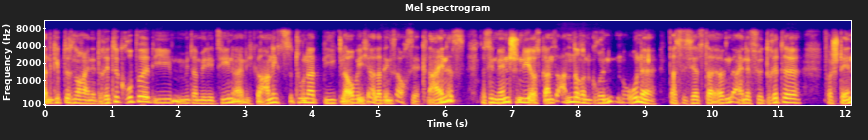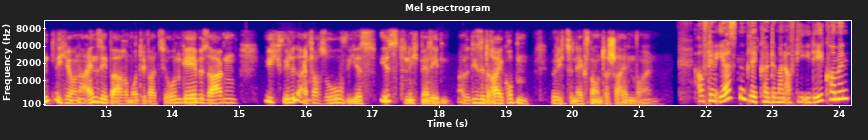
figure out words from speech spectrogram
dann gibt es noch eine dritte Gruppe, die mit der Medizin eigentlich gar nichts zu tun hat, die, glaube ich, allerdings auch sehr klein ist. Das sind Menschen, die aus ganz anderen Gründen, ohne dass es jetzt da irgendeine für Dritte verständliche und einsehbare Motivation gäbe, sagen, ich will einfach so, wie es ist, nicht mehr leben. Also diese drei Gruppen würde ich zunächst mal unterscheiden wollen. Auf den ersten Blick könnte man auf die Idee kommen,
